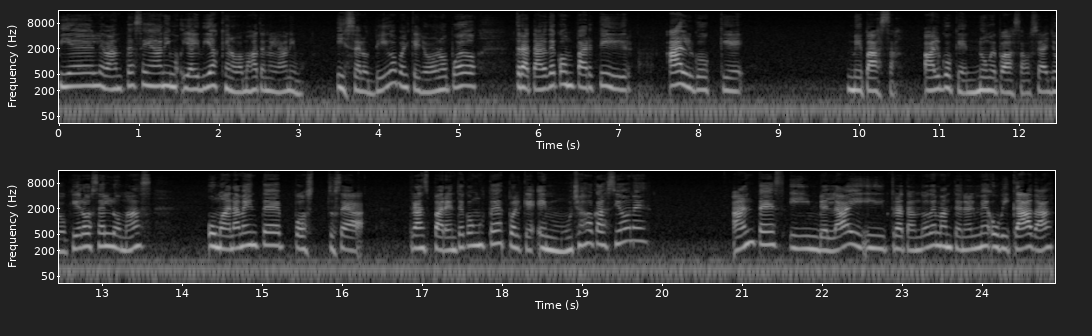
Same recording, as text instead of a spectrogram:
pies, levante ese ánimo. Y hay días que no vamos a tener ánimo. Y se los digo porque yo no puedo tratar de compartir algo que me pasa, algo que no me pasa. O sea, yo quiero ser lo más humanamente, post, o sea, transparente con ustedes porque en muchas ocasiones antes y, ¿verdad? Y, tratando de mantenerme ubicada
